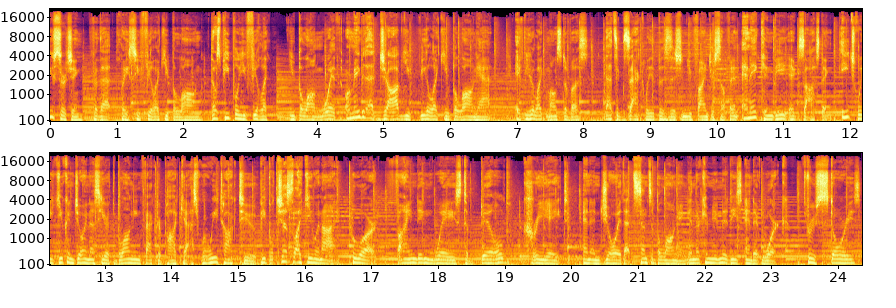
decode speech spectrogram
you searching for that place you feel like you belong? Those people you feel like you belong with? Or maybe that job you feel like you belong at? If you're like most of us, that's exactly the position you find yourself in, and it can be exhausting. Each week, you can join us here at the Belonging Factor podcast, where we talk to people just like you and I who are finding ways to build, create, and enjoy that sense of belonging in their communities and at work. Through stories,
